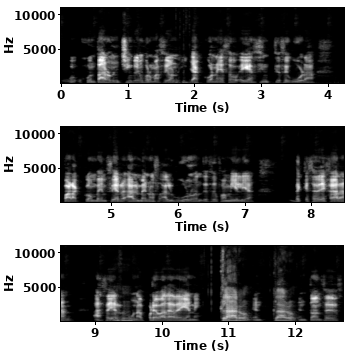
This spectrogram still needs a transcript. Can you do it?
ju- juntaron un chingo de información y ya con eso ella se sintió segura para convencer al menos a algunos de su familia de que se dejaran hacer una prueba de ADN. Claro, En- claro. Entonces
